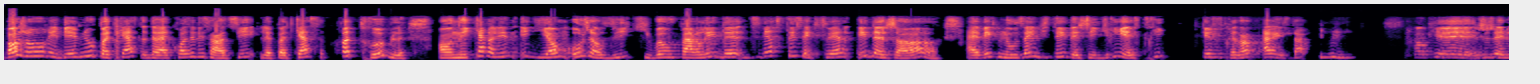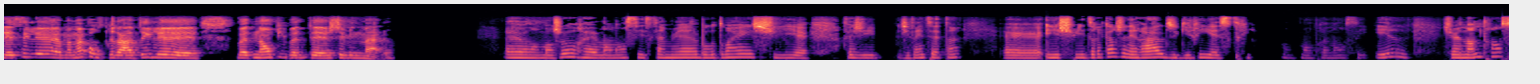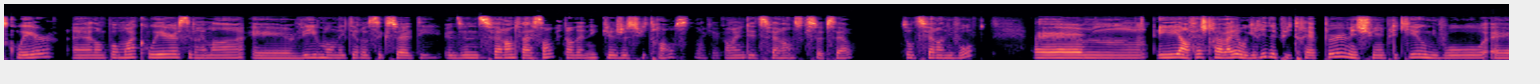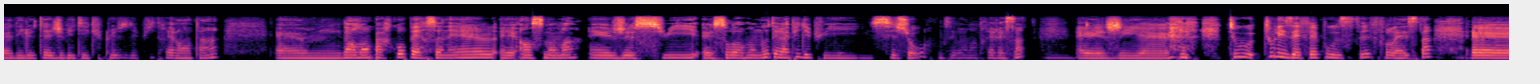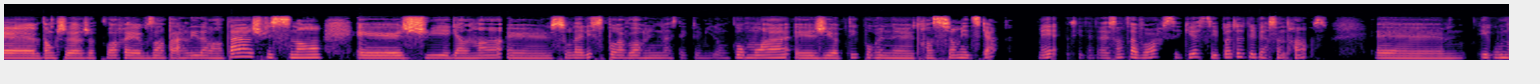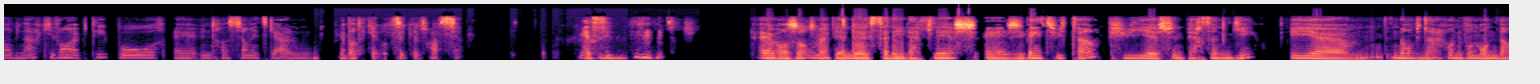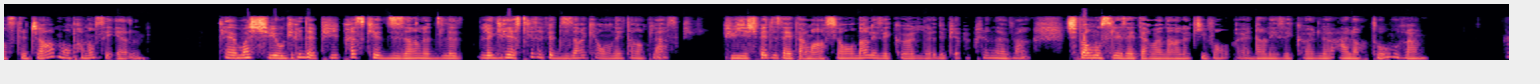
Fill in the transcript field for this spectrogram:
Bonjour et bienvenue au podcast de la Croisée des Sentiers, le podcast Pas de trouble. On est Caroline et Guillaume aujourd'hui qui va vous parler de diversité sexuelle et de genre avec nos invités de chez Gris Estrie que je vous présente à l'instant. Donc, euh, je vais laisser là, un moment pour vous présenter le, votre nom puis votre euh, cheminement. Là. Euh, donc, bonjour, mon nom c'est Samuel Baudouin. Je suis, en fait, j'ai, j'ai 27 ans et je suis directeur général du Gris Estrie. Mon pronom c'est il. Je suis un homme trans queer. Euh, donc, pour moi, queer, c'est vraiment euh, vivre mon hétérosexualité d'une différente façon, étant donné que je suis trans. Donc, il y a quand même des différences qui s'observent sur différents niveaux. Euh, et en fait, je travaille au gris depuis très peu, mais je suis impliquée au niveau euh, des luttes LGBTQ+, depuis très longtemps. Euh, dans mon parcours personnel, euh, en ce moment, euh, je suis sur hormonothérapie depuis six jours, donc c'est vraiment très récent. Euh, j'ai tous les effets positifs pour l'instant, Euh, donc je, je vais pouvoir vous en parler davantage. Puis sinon, je suis également sur la liste pour avoir une mastectomie. Donc pour moi, j'ai opté pour une transition médicale. Mais ce qui est intéressant de savoir, c'est que c'est pas toutes les personnes trans euh, et ou non binaires qui vont opter pour euh, une transition médicale ou n'importe quel autre type de transition. Merci. Euh, bonjour, je m'appelle Soleil Laflèche, euh, j'ai 28 ans, puis euh, je suis une personne gay et euh, non-binaire au niveau de mon identité de genre. Mon pronom, c'est elle. Euh, moi, je suis au gris depuis presque 10 ans. là. Le, le gris estrie, ça fait 10 ans qu'on est en place. Puis, je fais des interventions dans les écoles là, depuis à peu près 9 ans. Je forme aussi les intervenants là, qui vont euh, dans les écoles à leur tour.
